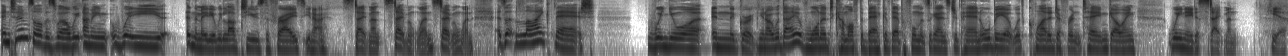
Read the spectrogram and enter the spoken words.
In terms of as well, we I mean we in the media we love to use the phrase you know statement statement win statement win. Is it like that? when you're in the group? You know, would they have wanted to come off the back of that performance against Japan, albeit with quite a different team, going, we need a statement here?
